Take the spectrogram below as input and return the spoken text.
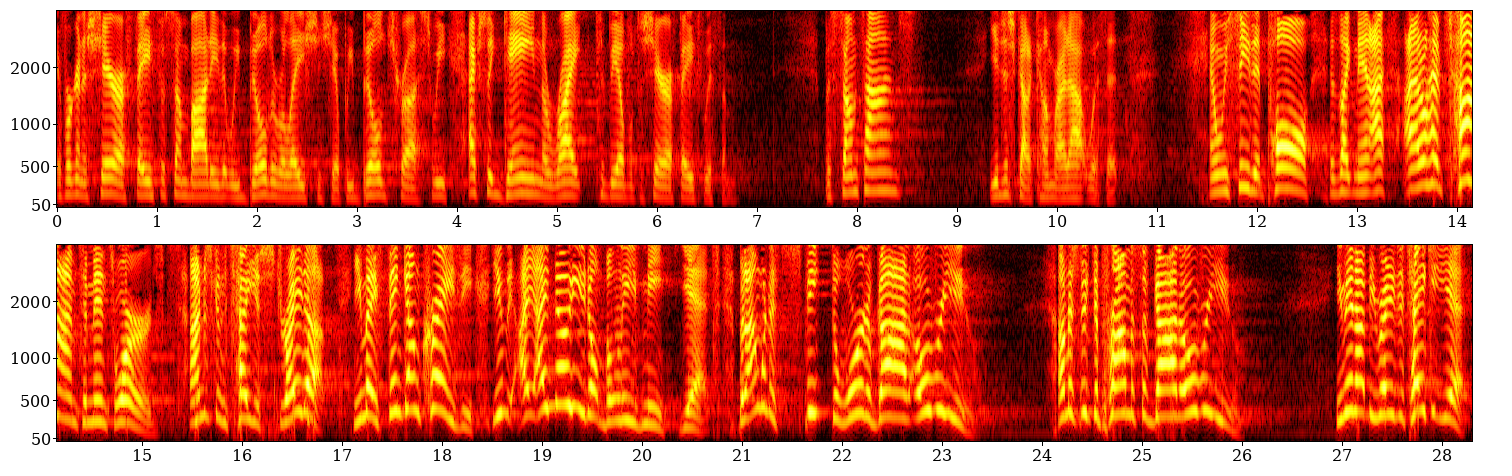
if we're going to share our faith with somebody that we build a relationship, we build trust, we actually gain the right to be able to share our faith with them. But sometimes you just got to come right out with it. And we see that Paul is like, man, I, I don't have time to mince words. I'm just going to tell you straight up. You may think I'm crazy. You, I, I know you don't believe me yet, but I'm going to speak the word of God over you. I'm going to speak the promise of God over you. You may not be ready to take it yet.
